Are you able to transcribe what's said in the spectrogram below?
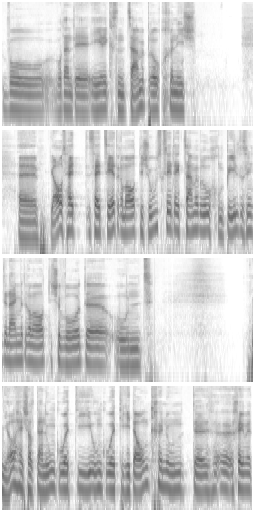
wo, wo dann der Eriksen zusammengebrochen ist äh, ja, es hat, es hat sehr dramatisch ausgesehen, der Zusammenbruch, und die Bilder sind dann immer dramatischer geworden und ja, hast halt dann ungute, ungute Gedanken und äh, kommen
